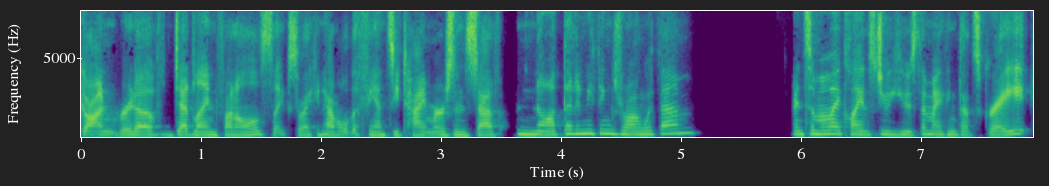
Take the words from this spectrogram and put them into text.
gotten rid of deadline funnels, like so I can have all the fancy timers and stuff. Not that anything's wrong with them. And some of my clients do use them. I think that's great.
